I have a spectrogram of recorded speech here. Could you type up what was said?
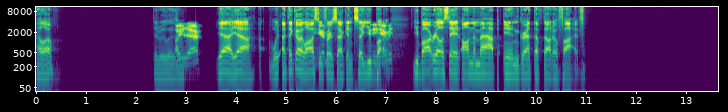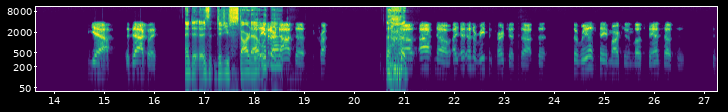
Hello? Did we lose Are him? you there? Yeah, yeah. Uh, we- I think I lost you you for me? a second. So you you bought you bought real estate on the map in Grand Theft Auto 5. Yeah, exactly. And is, did you start out Believe with it or that? not, the, the cri- no, uh, no, it was a recent purchase. Uh, the the real estate market in Los Santos has has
